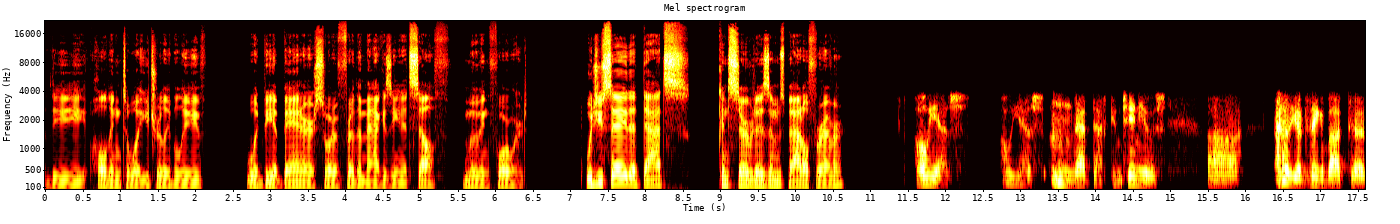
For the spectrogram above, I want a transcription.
the holding to what you truly believe, would be a banner sort of for the magazine itself moving forward. Would you say that that's conservatism's battle forever? Oh yes, oh yes, that that continues. Uh, you have to think about uh,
